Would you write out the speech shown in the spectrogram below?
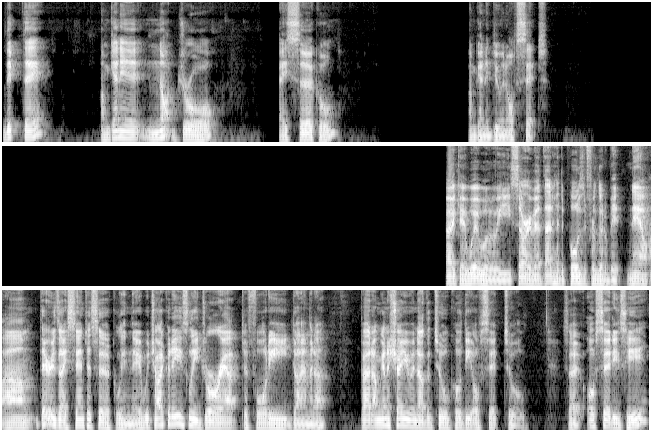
lip there. I'm going to not draw a circle. I'm going to do an offset. Okay, where were we? Sorry about that. I had to pause it for a little bit. Now, um, there is a center circle in there, which I could easily draw out to 40 diameter, but I'm going to show you another tool called the offset tool. So offset is here,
